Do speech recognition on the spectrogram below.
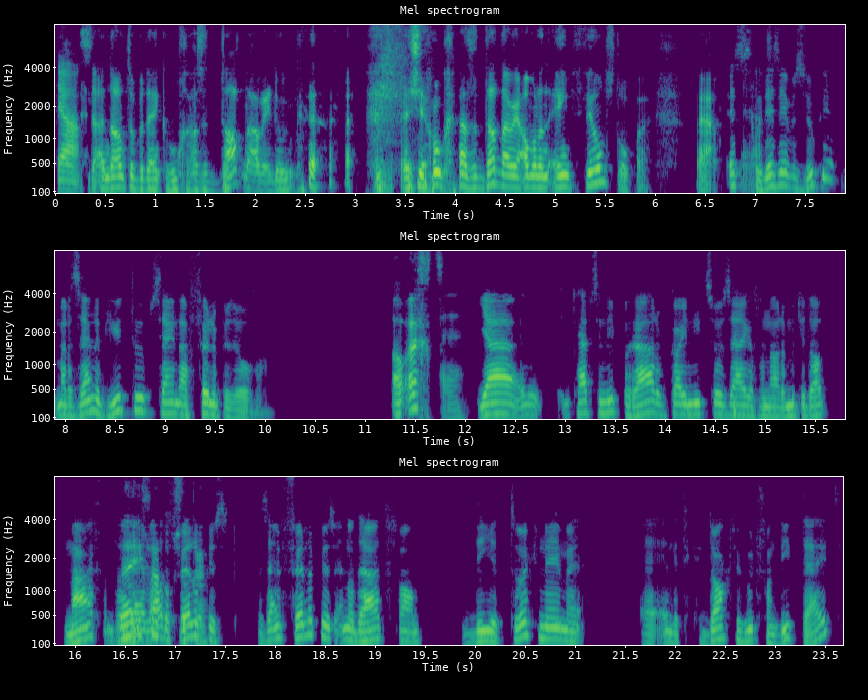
Ja, En, en dan te bedenken, hoe gaan ze dat nou weer doen? Weet je, hoe gaan ze dat nou weer allemaal in één film stoppen? Nou Ja. Is Ja. goed, eens even zoeken. Maar er zijn op YouTube zijn daar filmpjes over. Oh, echt? Eh, ja, ik heb ze niet paraat, of kan je niet zo zeggen van nou, dan moet je dat. Maar er Nee, zijn wel filmpjes, er zijn filmpjes inderdaad van die je terugnemen eh, in het gedachtegoed van die tijd.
